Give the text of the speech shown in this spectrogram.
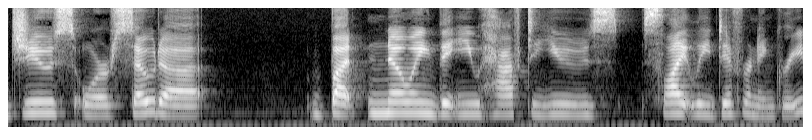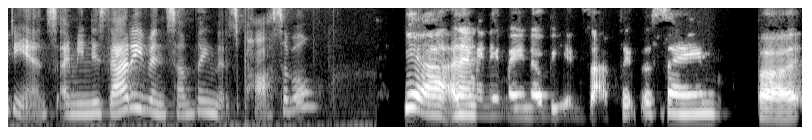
juice or soda but knowing that you have to use slightly different ingredients. I mean, is that even something that's possible? Yeah, and I mean, it may not be exactly the same, but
